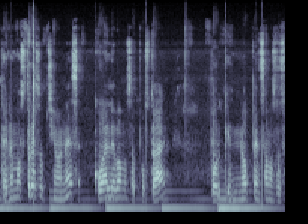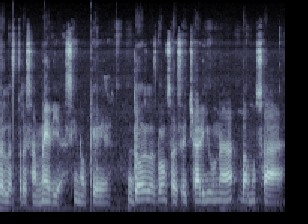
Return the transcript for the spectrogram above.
tenemos tres opciones, ¿cuál le vamos a apostar? Porque no pensamos hacer las tres a medias, sino que dos las vamos a desechar y una vamos a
